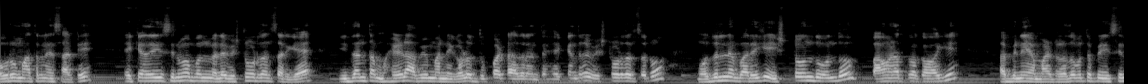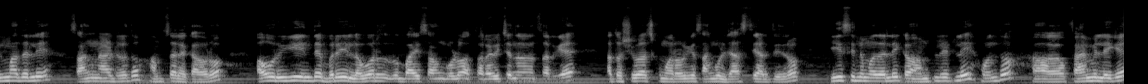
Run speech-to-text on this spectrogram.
ಅವರು ಮಾತ್ರನೇ ಸಾಟಿ. ಯಾಕೆಂದ್ರೆ ಈ ಸಿನಿಮಾ ಬಂದ್ಮೇಲೆ ವಿಷ್ಣುವರ್ಧನ್ ಸರ್ಗೆ ಇದ್ದಂತ ಮಹಿಳಾ ಅಭಿಮಾನಿಗಳು ದುಪ್ಪಟ್ಟಾದ್ರಂತೆ. ಯಾಕೆಂದ್ರೆ ವಿಷ್ಣುವರ್ಧನ್ ಸರ್ ಮೊದಲನೇ ಬಾರಿಗೆ ಇಷ್ಟೊಂದು ಒಂದು ಭಾವನಾತ್ಮಕವಾಗಿ ಅಭಿನಯ ಮಾಡಿರೋದು. ಮತ್ತೆ ಈ ಸಿನಿಮಾದಲ್ಲಿ ಸಾಂಗ್ ನಾಡಿರೋದು ಹಂಸಲೇಖ ಅವರು. ಅವ್ರು ಈ ಹಿಂದೆ ಬರೀ ಲವರ್ ಬಾಯ್ ಸಾಂಗ್ಗಳು ಅಥವಾ ರವಿಚಂದ್ರನ್ ಸರ್ಗೆ ಅಥವಾ ಶಿವರಾಜ್ ಕುಮಾರ್ ಅವ್ರಿಗೆ ಸಾಂಗ್ಗಳು ಜಾಸ್ತಿ ಆಡ್ತಿದ್ರು. ಈ ಸಿನಿಮಾದಲ್ಲಿ ಕಂಪ್ಲೀಟ್ಲಿ ಒಂದು ಫ್ಯಾಮಿಲಿಗೆ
